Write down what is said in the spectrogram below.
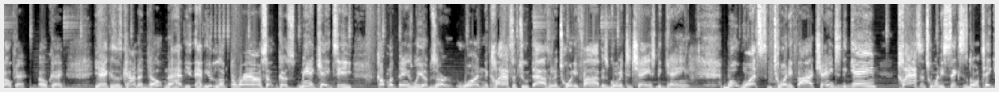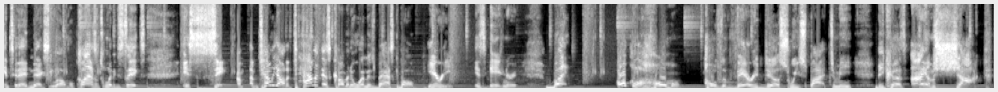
Okay, okay, yeah, because it's kind of dope. Now, have you have you looked around? So, because me and KT, a couple of things we observed. One, the class of 2025 is going to change the game, but once 25 changes the game, class of 26 is going to take it to that next level. Class of 26 is sick. I'm, I'm telling y'all, the talent that's coming to women's basketball, period, is ignorant. But Oklahoma holds a very dear sweet spot to me because I am shocked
